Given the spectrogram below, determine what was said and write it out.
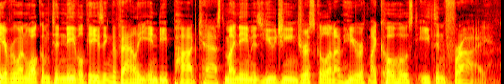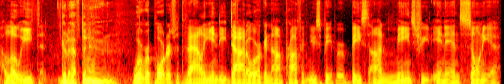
Hey everyone, welcome to Navel Gazing, the Valley Indy podcast. My name is Eugene Driscoll and I'm here with my co host Ethan Fry. Hello, Ethan. Good afternoon. We're reporters with valleyindy.org, a nonprofit newspaper based on Main Street in Ansonia.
